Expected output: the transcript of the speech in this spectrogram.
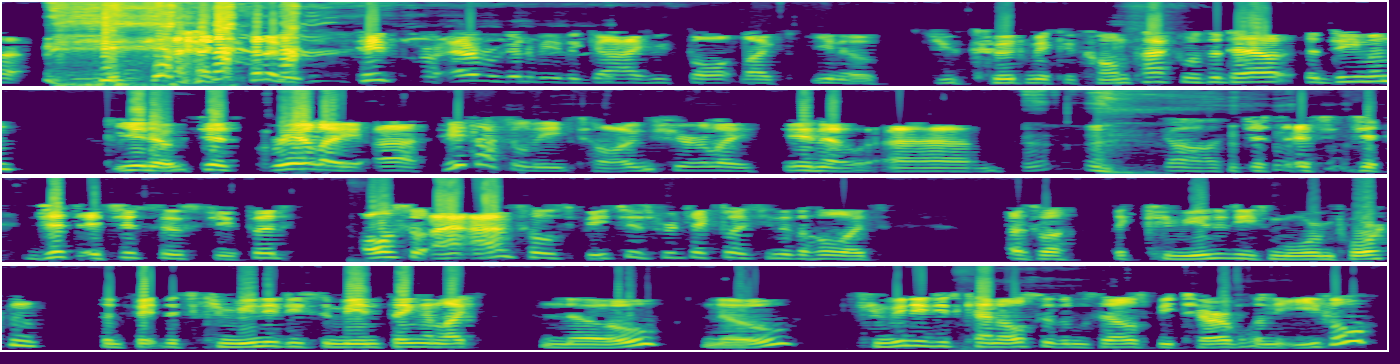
Uh, he's forever going to be the guy who thought like, you know, you could make a compact with a, de- a demon. You know, just really, uh, he'd have to leave town, surely. You know, um, God, just it's just, just it's just so stupid. Also, Ann's whole speech is ridiculous. You know, the whole it's as well. The community's more important than fitness. Community's the main thing, and like, no, no, communities can also themselves be terrible and evil.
